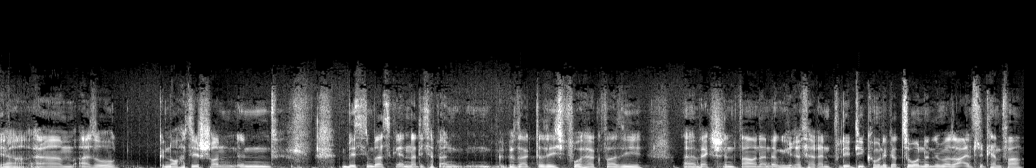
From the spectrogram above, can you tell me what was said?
Ja, ähm, also genau, hat sich schon in, ein bisschen was geändert. Ich habe gesagt, dass ich vorher quasi äh, Werkstudent war und dann irgendwie Referent Politik, Kommunikation und immer so Einzelkämpfer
